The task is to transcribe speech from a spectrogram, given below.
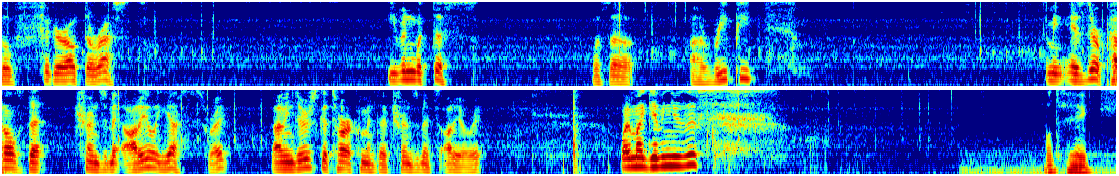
to figure out the rest. Even with this, with a, a repeats. I mean, is there pedals that transmit audio? Yes, right? I mean, there's guitar equipment that transmits audio, right? Why am I giving you this? I'll take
